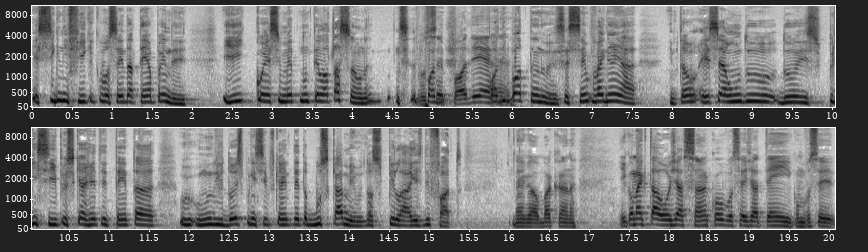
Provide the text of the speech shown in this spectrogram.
Isso significa que você ainda tem a aprender. E conhecimento não tem lotação, né? Você, você pode, pode, é... pode ir botando, você sempre vai ganhar. Então, esse é um do, dos princípios que a gente tenta, um dos dois princípios que a gente tenta buscar mesmo, nossos pilares de fato. Legal, bacana. E como é que está hoje a Sanco? Você já tem, como você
